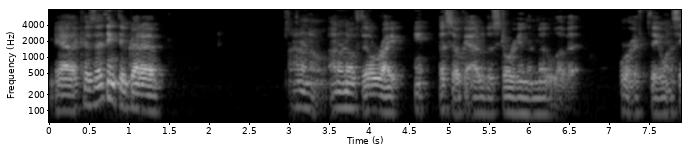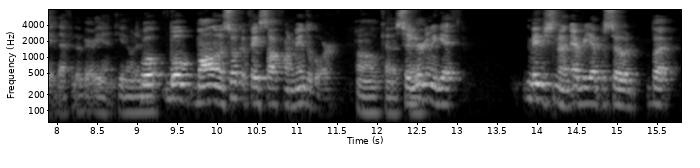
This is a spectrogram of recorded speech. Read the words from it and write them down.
Yeah, because I think they've got a. I don't know. I don't know if they'll write Ahsoka out of the story in the middle of it, or if they want to save that for the very end. You know what I mean? Well, well, Maul and Ahsoka face off on Mandalore. oh, of. So you're gonna get maybe she's not in every episode, but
